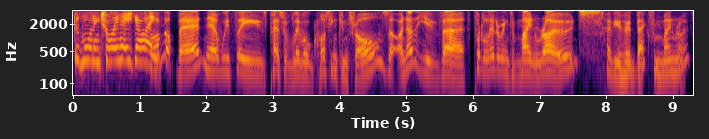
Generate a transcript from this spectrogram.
Good morning, Troy. How are you going? Oh, I'm not bad. Now, with these passive level crossing controls, I know that you've uh, put a letter into Main Roads. Have you heard back from Main Roads?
